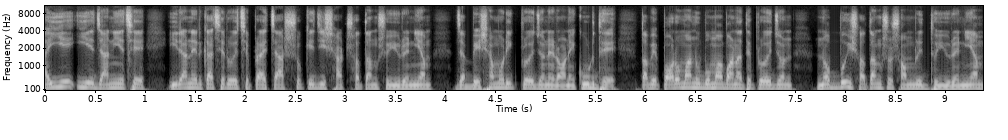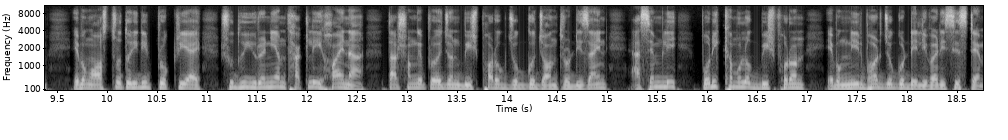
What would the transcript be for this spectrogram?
আইএইএ জানিয়েছে, ইরানের কাছে রয়েছে প্রায় চারশো কেজি ষাট শতাংশ ইউরেনিয়াম, যা বেসামরিক প্রয়োজনের অনেক ঊর্ধ্বে। তবে পরমাণু বোমা বানাতে প্রয়োজন নব্বই শতাংশ সমৃদ্ধ ইউরেনিয়াম এবং অস্ত্র তৈরির প্রক্রিয়ায় শুধু ইউরেনিয়াম থাকলেই হয় না, তার সঙ্গে প্রয়োজন বিস্ফোরকযোগ্য যন্ত্র ডিজাইন, অ্যাসেম্বলি, পরীক্ষামূলক বিস্ফোরণ এবং নির্ভরযোগ্য ডেলিভারি সিস্টেম,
